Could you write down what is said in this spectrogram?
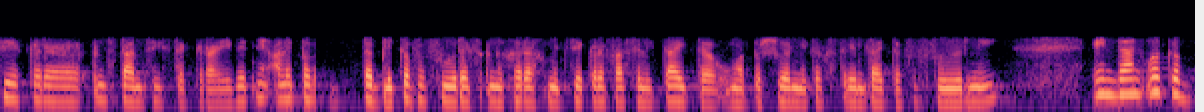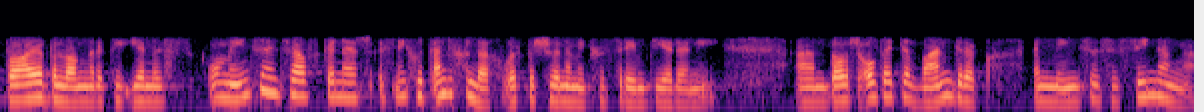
sekere instansies te kry. Jy weet nie al die publieke vervoer is ingerig met sekere fasiliteite om 'n persoon met 'n gestremdheid te vervoer nie. En dan ook 'n baie belangrike een is om mense en selfs kinders is nie goed ingelig oor persone met gestremdhede nie. Ehm um, daar's altyd 'n wandruk in mense se sieninge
